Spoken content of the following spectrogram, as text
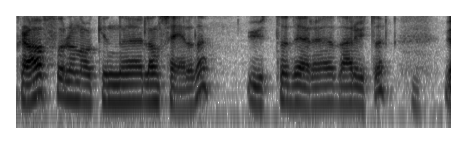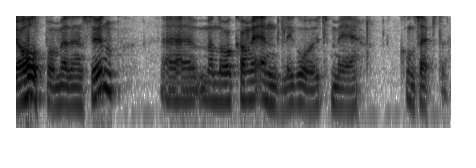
glad for å nå kunne lansere det ut til dere der ute. Vi har holdt på med det en stund, eh, men nå kan vi endelig gå ut med konseptet.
